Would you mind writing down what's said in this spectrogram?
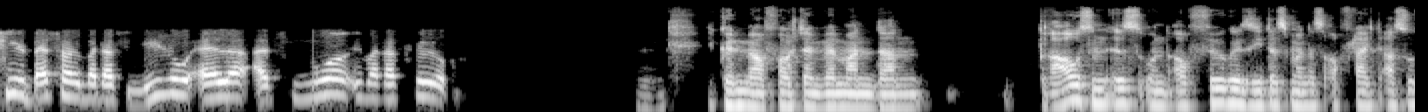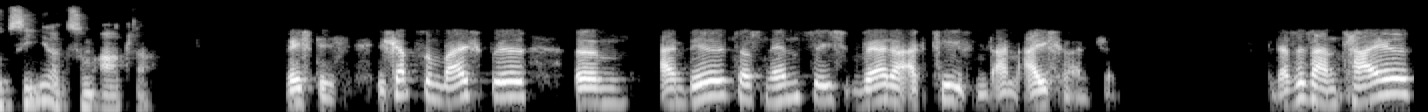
viel besser über das Visuelle als nur über das Hören. Mhm. Ich könnte mir auch vorstellen, wenn man dann draußen ist und auch Vögel sieht, dass man das auch vielleicht assoziiert zum Adler. Richtig. Ich habe zum Beispiel ähm, ein Bild, das nennt sich Werde aktiv mit einem Eichhörnchen. Das ist ein Teil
